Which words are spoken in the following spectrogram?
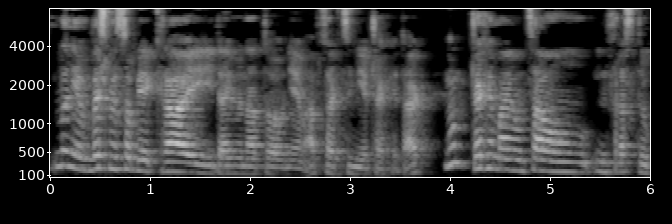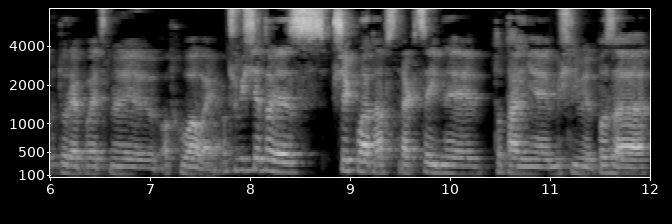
no nie wiem, weźmy sobie kraj i dajmy na to, nie wiem, abstrakcyjnie Czechy, tak? No. Czechy mają całą infrastrukturę, powiedzmy, od Huawei. Oczywiście to jest przykład abstrakcyjny, totalnie myślimy poza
